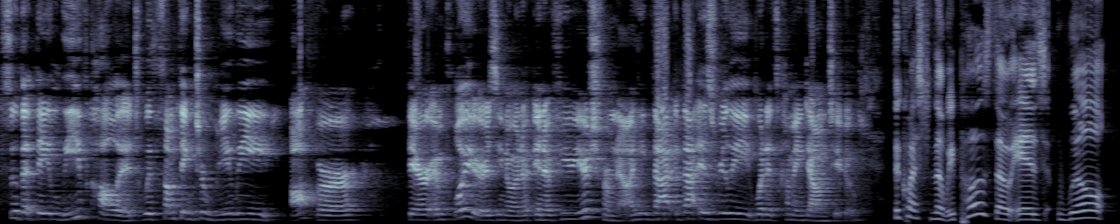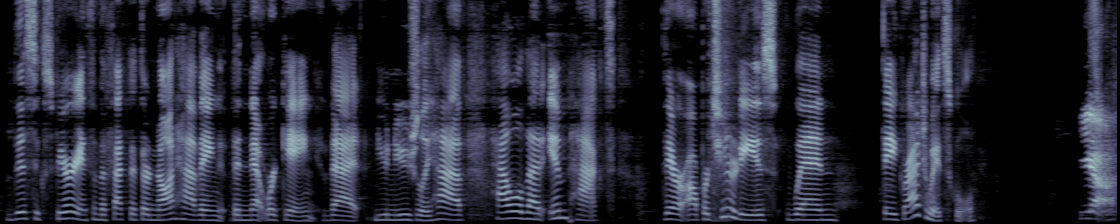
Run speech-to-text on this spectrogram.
so that they leave college with something to really offer their employers, you know, in a, in a few years from now. I think that that is really what it's coming down to. The question that we pose though is will this experience and the fact that they're not having the networking that you usually have, how will that impact their opportunities when they graduate school? Yeah.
